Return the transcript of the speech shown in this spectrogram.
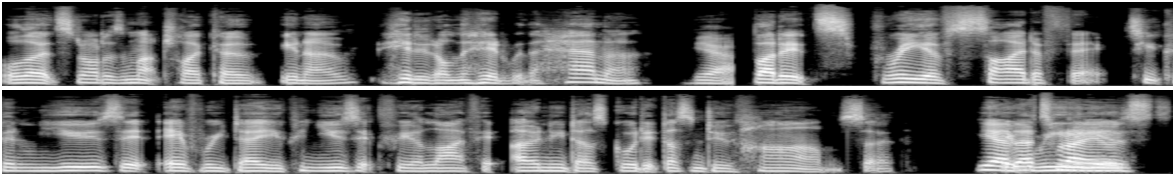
although it's not as much like a, you know, hit it on the head with a hammer, yeah. but it's free of side effects. You can use it every day. You can use it for your life. It only does good. It doesn't do harm. So Yeah, that's what I really was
